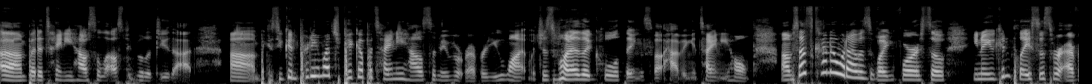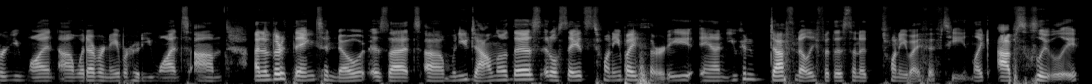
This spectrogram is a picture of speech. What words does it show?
um, but a tiny house allows people to do that um, because you can pretty much pick up a tiny house and move it wherever you want, which is one of the cool things about having a tiny home. Um, so that's kind of what I was going for. So, you know, you can place this wherever you want, um, whatever neighborhood you want. Um, another thing to note is that when you download this, it'll say it's 20 by 30, and you can definitely fit this in a 20 by 15. Like, absolutely.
